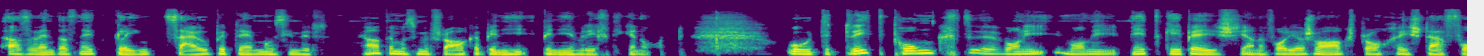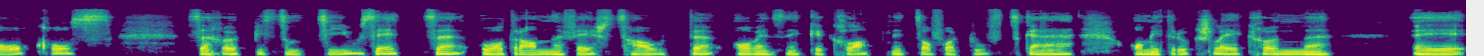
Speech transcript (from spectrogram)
Also wenn das nicht gelingt selber, dann muss ich mir, ja, dann muss ich mir fragen, bin ich, bin ich am richtigen Ort? Und der dritte Punkt, den äh, ich, wo ich mitgebe, ist, ich habe vorhin auch schon angesprochen, ist der Fokus, sich etwas zum Ziel setzen und daran festzuhalten, auch wenn es nicht geklappt, nicht sofort aufzugeben, auch mit Rückschlägen können, äh,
